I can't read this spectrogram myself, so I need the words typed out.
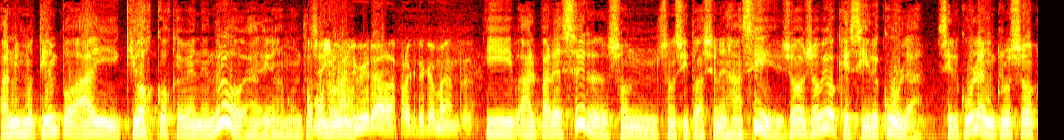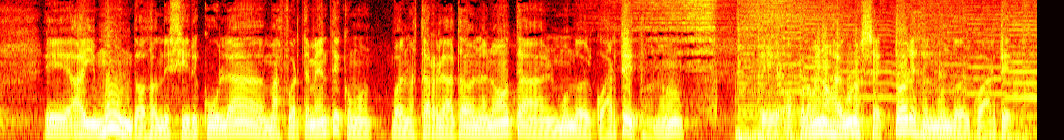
al mismo tiempo hay kioscos que venden droga, digamos. Entonces, Como zonas uno, liberadas prácticamente. Y al parecer son, son situaciones así. Yo, yo veo que circula, circula incluso eh, hay mundos donde circula más fuertemente, como, bueno, está relatado en la nota, el mundo del cuarteto, ¿no? Eh, o por lo menos algunos sectores del mundo del cuarteto.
